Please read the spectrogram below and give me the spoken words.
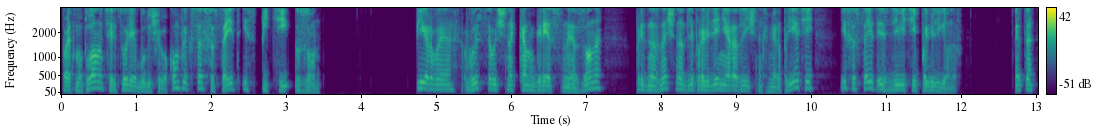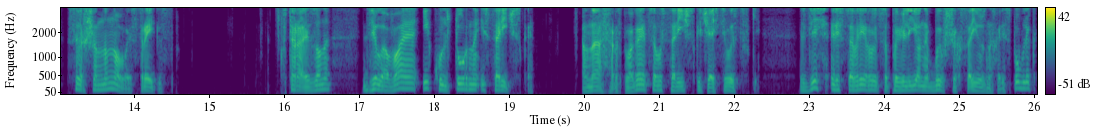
По этому плану территория будущего комплекса состоит из пяти зон. Первая, выставочно-конгрессная зона, предназначена для проведения различных мероприятий и состоит из девяти павильонов. Это совершенно новое строительство. Вторая зона – деловая и культурно-историческая. Она располагается в исторической части выставки. Здесь реставрируются павильоны бывших союзных республик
